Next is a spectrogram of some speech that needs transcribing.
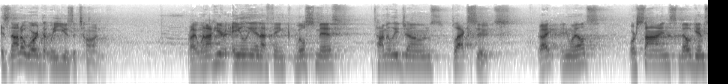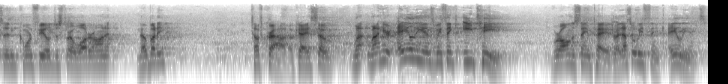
is not a word that we use a ton, right? When I hear alien, I think Will Smith, Tommy Lee Jones, black suits, right? Anyone else? Or signs, Mel Gibson, cornfield, just throw water on it. Nobody? Tough crowd, okay? So when, when I hear aliens, we think ET. We're all on the same page, right? That's what we think, aliens.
